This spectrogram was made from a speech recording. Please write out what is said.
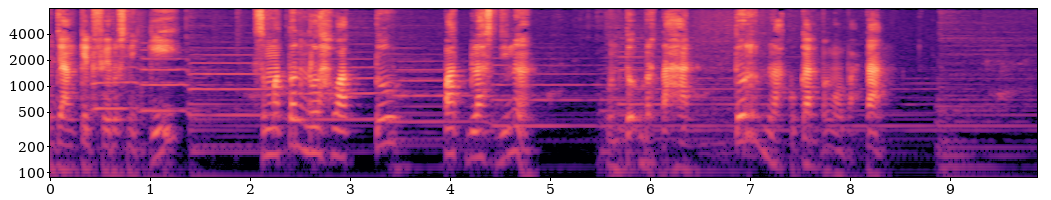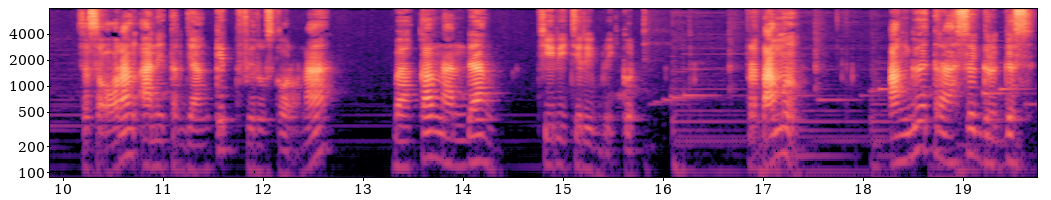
menjangkit virus niki semeton ngelah waktu 14 dina untuk bertahan tur melakukan pengobatan. Seseorang aneh terjangkit virus corona bakal nandang ciri-ciri berikut. Pertama, angga terasa greges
